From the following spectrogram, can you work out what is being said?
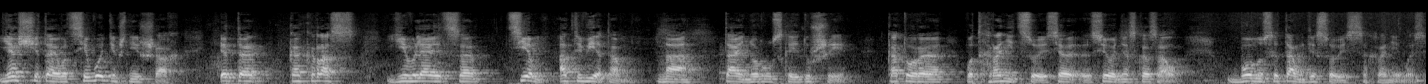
я считаю, вот сегодняшний шаг, это как раз является тем ответом на тайну русской души, которая вот хранит совесть. Я сегодня сказал, бонусы там, где совесть сохранилась.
